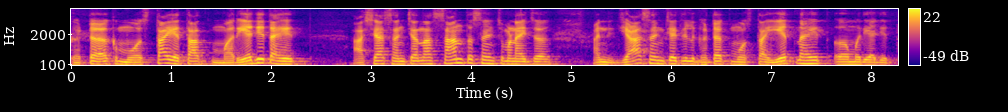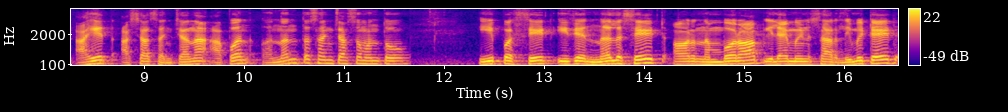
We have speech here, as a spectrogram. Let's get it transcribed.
घटक मोजता येतात मर्यादित आहेत. अशा संचांना शांत संच म्हणायचं. आणि ज्या संचातील घटक मोजता येत नाहीत अमर्यादित आहेत अशा संचांना आपण अनंत संच असं म्हणतो. If a set is a null set or number of elements are limited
